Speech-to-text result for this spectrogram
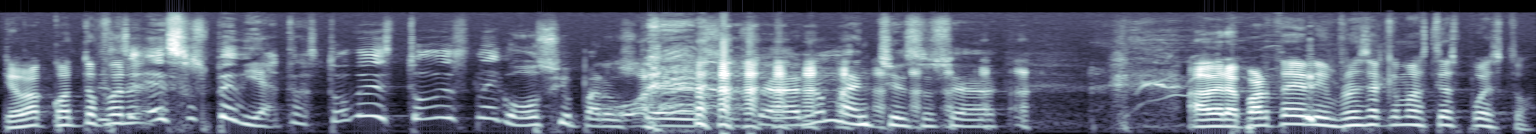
¿Qué va? ¿Cuánto fue? Es- esos pediatras, todo es, todo es negocio para ustedes. O sea, no manches. O sea, A ver, aparte de la influenza, ¿qué más te has puesto?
